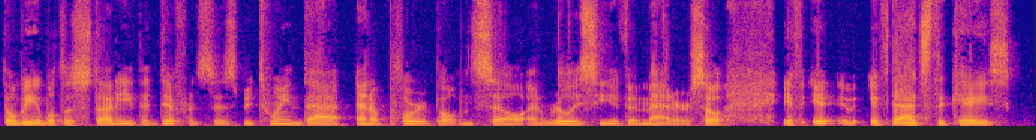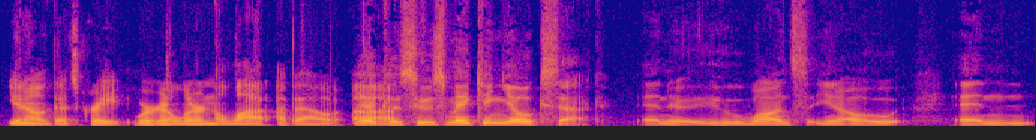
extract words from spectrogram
they'll be able to study the differences between that and a pluripotent cell and really see if it matters. So if if, if that's the case, you know that's great. We're going to learn a lot about. Uh, yeah, because who's making yolk sac and who, who wants you know who and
